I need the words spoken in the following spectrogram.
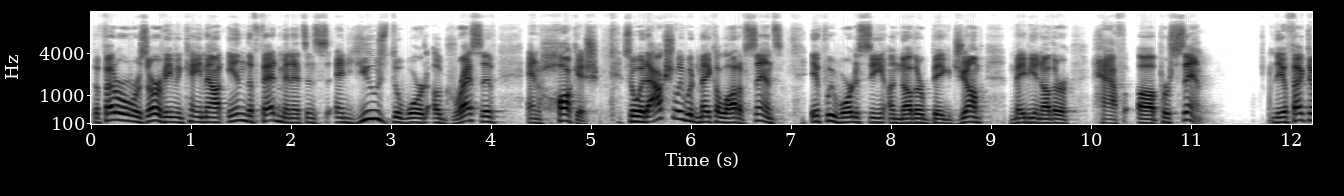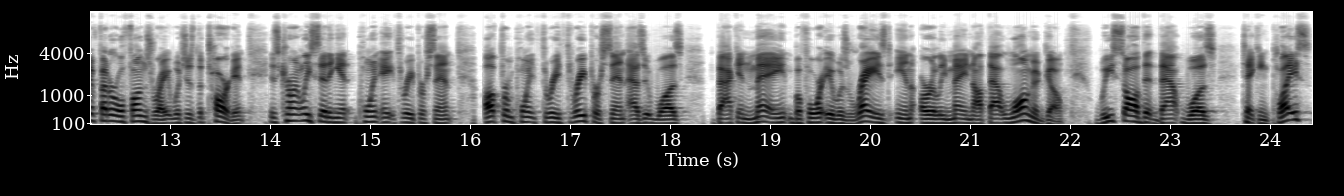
The Federal Reserve even came out in the Fed minutes and, and used the word aggressive and hawkish. So it actually would make a lot of sense if we were to see another big jump, maybe another half a percent. The effective federal funds rate, which is the target, is currently sitting at 0.83%, up from 0.33% as it was back in May before it was raised in early May, not that long ago. We saw that that was taking place,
